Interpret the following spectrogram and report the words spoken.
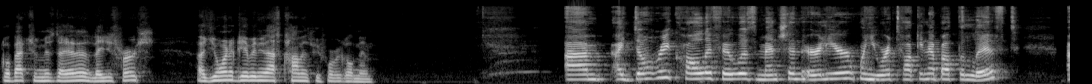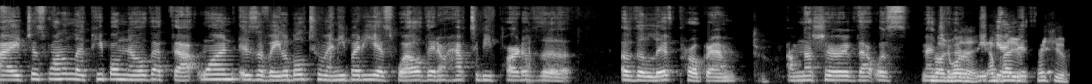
go back to Ms. Diana, ladies first. Uh, do you want to give any last comments before we go, ma'am? Um, I don't recall if it was mentioned earlier when you were talking about the lift. I just want to let people know that that one is available to anybody as well. They don't have to be part of the of the lift program. I'm not sure if that was No, mentioned. it or wasn't. I'm I glad you, thank you.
